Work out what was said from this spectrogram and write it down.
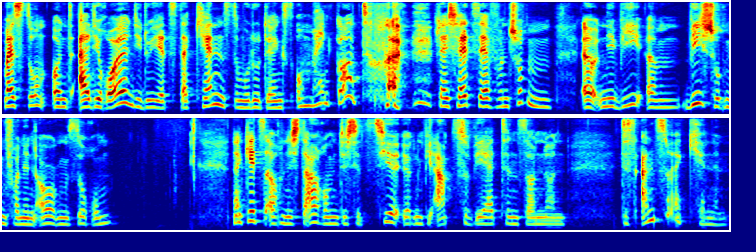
Weißt du, und all die Rollen, die du jetzt da kennst und wo du denkst, oh mein Gott, vielleicht fällt du ja von Schuppen, äh, nee, wie, ähm, wie Schuppen von den Augen so rum. Dann geht es auch nicht darum, dich jetzt hier irgendwie abzuwerten, sondern das anzuerkennen.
